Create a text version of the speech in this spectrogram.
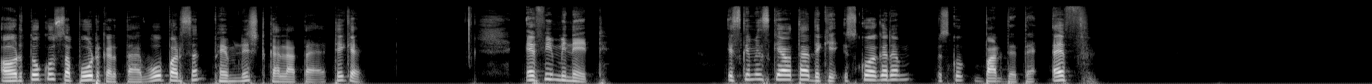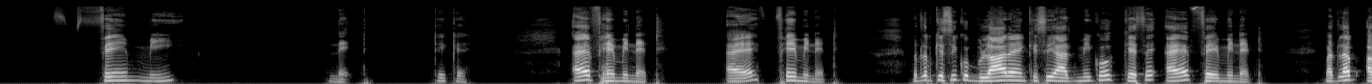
औरतों को सपोर्ट करता है, वो पर्सन फेमनिस्ट कहलाता है, ठीक है? एफिमिनेट इसके मीन्स क्या होता है? देखिए, इसको अगर हम इसको बांट देते हैं। एफ़ फेमिनेट ठीक है? एफेमिनेट फेमिनेट मतलब किसी को बुला रहे हैं, किसी आदमी को, कैसे? ए फेमिनेट मतलब a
